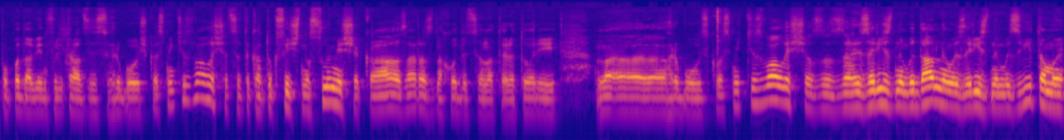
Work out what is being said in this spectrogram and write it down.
попадав інфільтрат з Грибовицького сміттєзвалища. Це така токсична суміш, яка зараз знаходиться на території е, сміттєзвалища. За різними даними, за різними звітами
